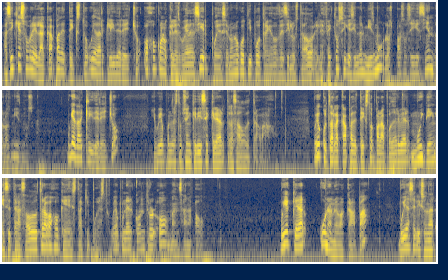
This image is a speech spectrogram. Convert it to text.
Así que sobre la capa de texto voy a dar clic derecho, ojo con lo que les voy a decir, puede ser un logotipo traído desde Illustrator, el efecto sigue siendo el mismo, los pasos siguen siendo los mismos. Voy a dar clic derecho y voy a poner esta opción que dice crear trazado de trabajo. Voy a ocultar la capa de texto para poder ver muy bien ese trazado de trabajo que está aquí puesto. Voy a poner control O, manzana O. Voy a crear una nueva capa. Voy a seleccionar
